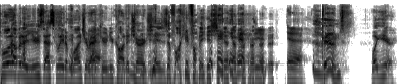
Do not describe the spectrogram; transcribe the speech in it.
pulling up in a used Escalade to munch a raccoon you caught in a church is the fucking funniest shit I've yeah, ever heard. Yeah. Coons. What year?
